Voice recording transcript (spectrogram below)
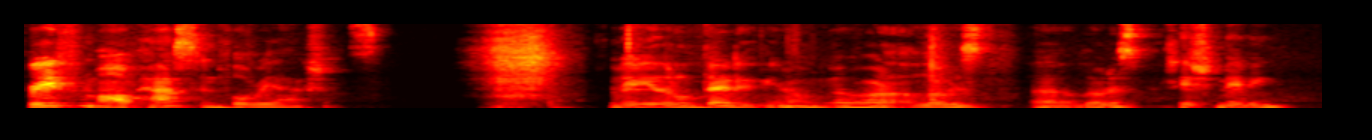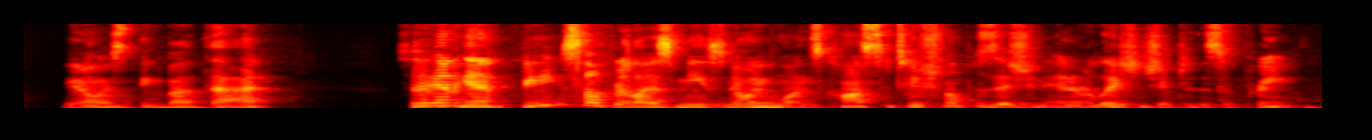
freed from all past sinful reactions. Maybe a little, you know, uh, lotus, uh, lotus meditation, maybe. You can always think about that. So again, again, being self-realized means knowing one's constitutional position in relationship to the supreme.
